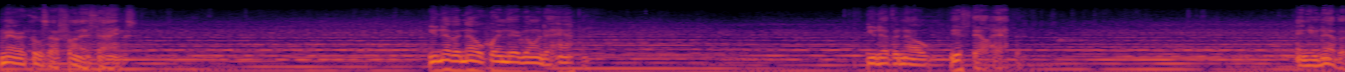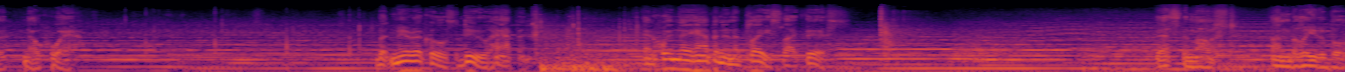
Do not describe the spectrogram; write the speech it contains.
Miracles are funny things. You never know when they're going to happen. You never know if they'll happen. And you never know where. But miracles do happen. And when they happen in a place like this, that's the most unbelievable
